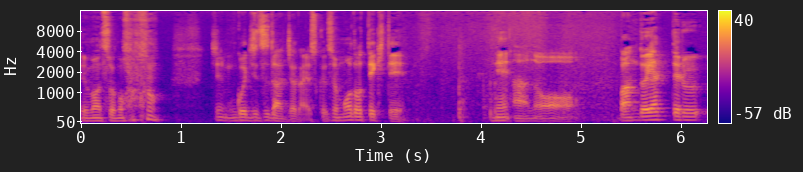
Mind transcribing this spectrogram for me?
でまあその 後日談じゃないですけどそれ戻ってきてねあのバンドやってる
